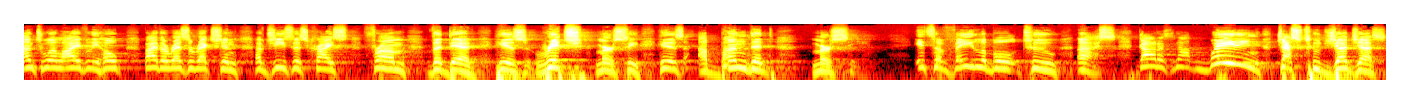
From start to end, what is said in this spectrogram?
unto a lively hope by the resurrection of Jesus Christ from the dead. His rich mercy, his abundant mercy. It's available to us. God is not waiting just to judge us,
